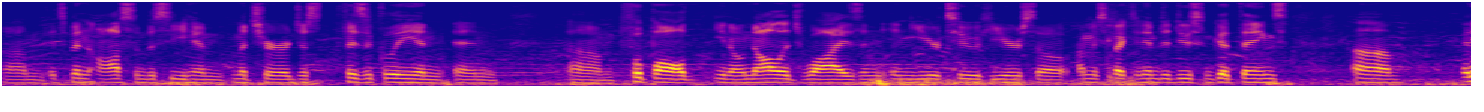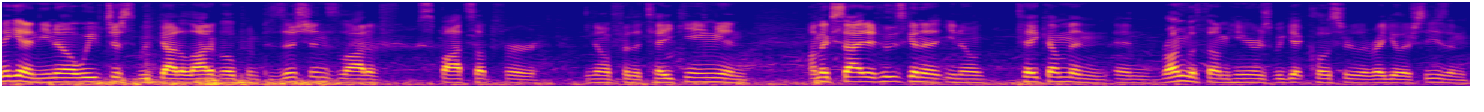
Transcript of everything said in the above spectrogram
Um, it's been awesome to see him mature just physically and, and um, football, you know, knowledge wise in, in, year two here. So I'm expecting him to do some good things. Um, and again, you know, we've just we've got a lot of open positions, a lot of spots up for you know for the taking, and I'm excited who's going to, you know, take them and, and run with them here as we get closer to the regular season.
